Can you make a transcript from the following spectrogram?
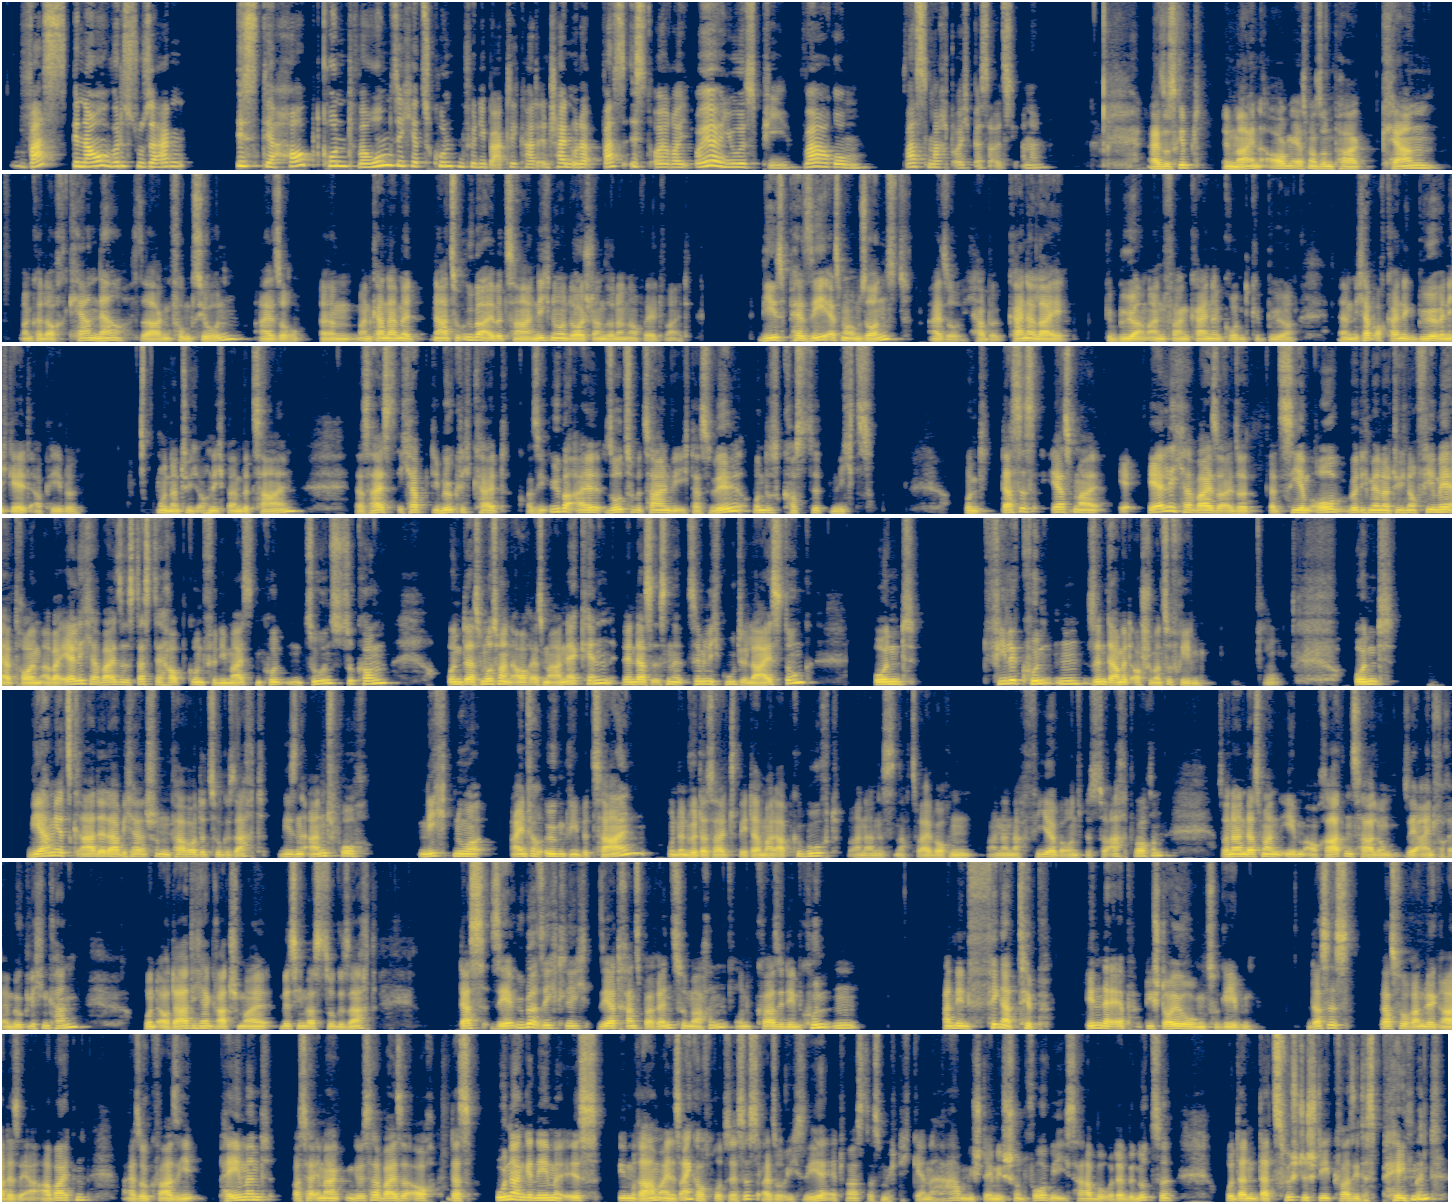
Was genau würdest du sagen, ist der Hauptgrund, warum sich jetzt Kunden für die Barclaycard entscheiden? Oder was ist eure, euer USP? Warum? Was macht euch besser als die anderen? Also es gibt in meinen Augen erstmal so ein paar Kern, man könnte auch Kerner sagen, Funktionen. Also ähm, man kann damit nahezu überall bezahlen, nicht nur in Deutschland, sondern auch weltweit. Die ist per se erstmal umsonst. Also ich habe keinerlei Gebühr am Anfang, keine Grundgebühr. Ähm, ich habe auch keine Gebühr, wenn ich Geld abhebe und natürlich auch nicht beim Bezahlen. Das heißt, ich habe die Möglichkeit, quasi überall so zu bezahlen, wie ich das will, und es kostet nichts. Und das ist erstmal e-, ehrlicherweise, also als CMO würde ich mir natürlich noch viel mehr erträumen, aber ehrlicherweise ist das der Hauptgrund für die meisten Kunden zu uns zu kommen. Und das muss man auch erstmal anerkennen, denn das ist eine ziemlich gute Leistung. Und viele Kunden sind damit auch schon mal zufrieden. So. Und wir haben jetzt gerade, da habe ich ja schon ein paar Worte zu gesagt, diesen Anspruch, nicht nur einfach irgendwie bezahlen und dann wird das halt später mal abgebucht. Bei anderen ist nach zwei Wochen, bei anderen nach vier, bei uns bis zu acht Wochen, sondern dass man eben auch Ratenzahlung sehr einfach ermöglichen kann. Und auch da hatte ich ja gerade schon mal ein bisschen was zu gesagt, das sehr übersichtlich, sehr transparent zu machen und quasi dem Kunden an den Fingertipp in der App die Steuerung zu geben. Das ist das, woran wir gerade sehr arbeiten. Also quasi Payment, was ja immer in gewisser Weise auch das Unangenehme ist im Rahmen eines Einkaufsprozesses. Also ich sehe etwas, das möchte ich gerne haben. Ich stelle mir schon vor, wie ich es habe oder benutze. Und dann dazwischen steht quasi das Payment.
